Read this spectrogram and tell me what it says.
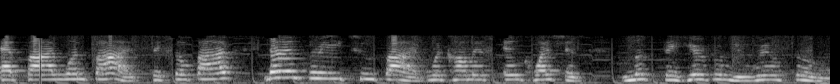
at 515-605-9325 with comments and questions. Look to hear from you real soon.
